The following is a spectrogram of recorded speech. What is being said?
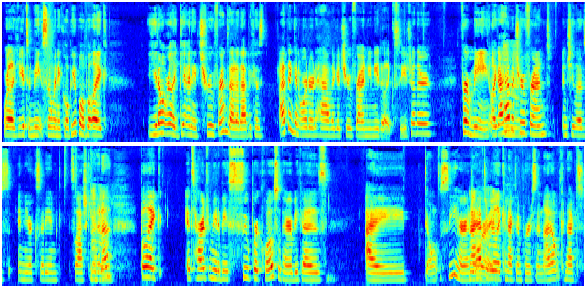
where, like, you get to meet so many cool people, but, like, you don't really get any true friends out of that because I think in order to have like a true friend, you need to like see each other. For me, like I have a mm-hmm. true friend and she lives in New York City and slash Canada, but like it's hard for me to be super close with her because I don't see her and I You're have to really connect in person. I don't connect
